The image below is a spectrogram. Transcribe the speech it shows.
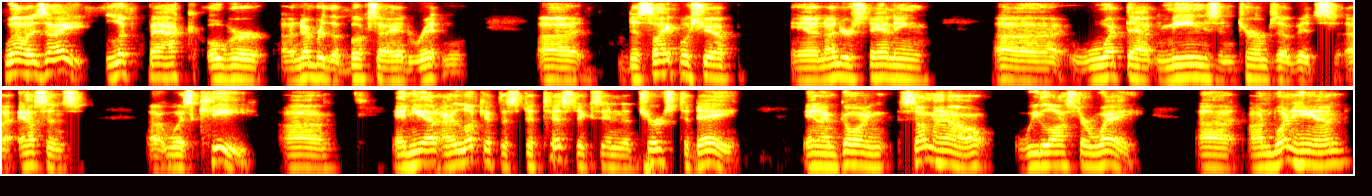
Well, as I look back over a number of the books I had written, uh, discipleship and understanding uh, what that means in terms of its uh, essence uh, was key. Um, and yet, I look at the statistics in the church today, and I'm going, somehow we lost our way. Uh, on one hand,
